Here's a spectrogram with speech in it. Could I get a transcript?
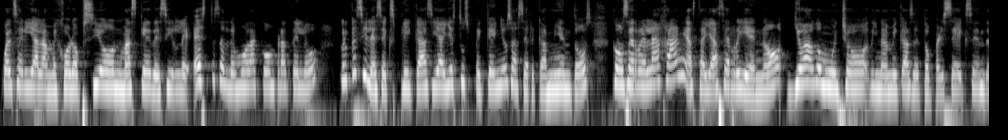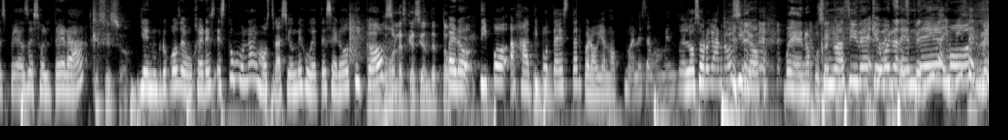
cuál sería la mejor opción, más que decirle, este es el de moda, cómpratelo, creo que si les explicas y hay estos pequeños acercamientos, como se relajan y hasta ya se ríen, ¿no? Yo hago mucho dinámicas de topper sex en despedidas de soltera ¿Qué es eso? y en grupos de mujeres. Es como una demostración de juguetes eróticos. Ah, como las que hacían de tope. Pero tipo, ajá, tipo tester, pero ya no, no en ese momento en los órganos, sino, Bueno, pues sino así de. Qué buena despedida, invítenme.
